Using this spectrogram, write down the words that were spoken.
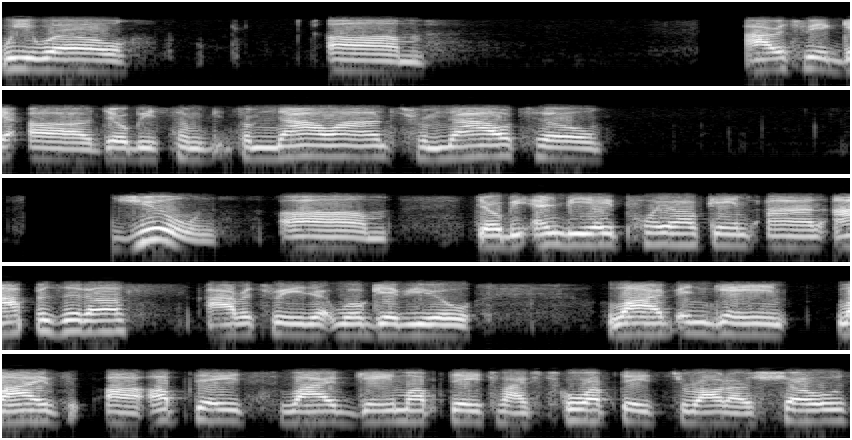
We will, um, obviously, uh, there'll be some from now on, from now till June. Um, there'll be NBA playoff games on opposite us. Obviously, that will give you live in game, live uh, updates, live game updates, live score updates throughout our shows.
